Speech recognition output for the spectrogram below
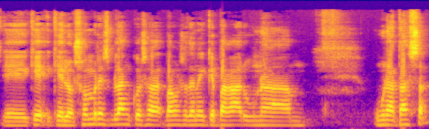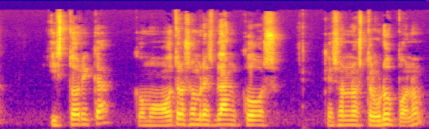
Que, que, los hombres blancos vamos a tener que pagar una, una tasa histórica, como otros hombres blancos que son nuestro grupo, ¿no?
